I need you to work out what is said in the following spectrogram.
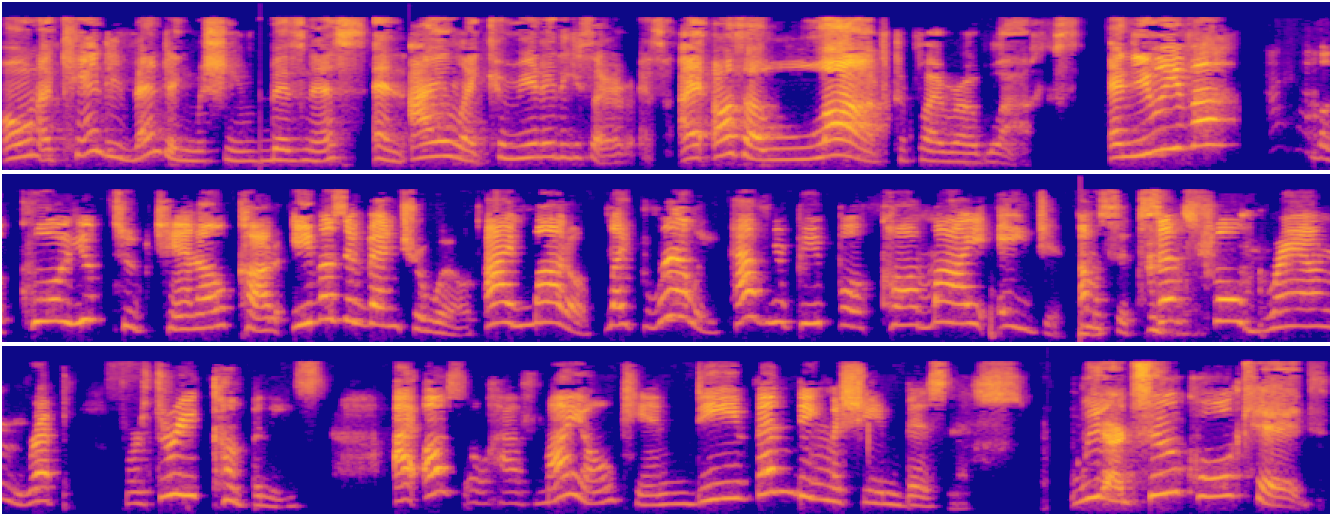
own a candy vending machine business, and I like community service. I also love to play Roblox. And you, Eva? Have a cool YouTube channel called Eva's Adventure World. I model, like really, have your people call my agent. I'm a successful brand rep for three companies. I also have my own candy vending machine business. We are two cool kids,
